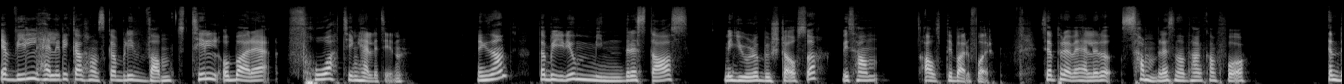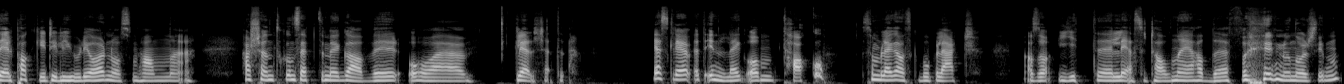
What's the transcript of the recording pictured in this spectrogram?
jeg vil heller ikke at han skal bli vant til å bare få ting hele tiden. Ikke sant? Da blir det jo mindre stas med jul og bursdag også, hvis han alltid bare får. Så jeg prøver heller å samle sånn at han kan få en del pakker til jul i år, nå som han eh, har skjønt konseptet med gaver og eh, gleder seg til det. Jeg skrev et innlegg om taco, som ble ganske populært, altså gitt eh, lesertallene jeg hadde for noen år siden.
